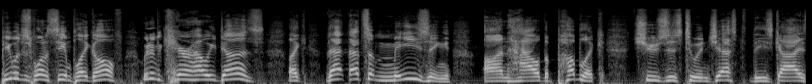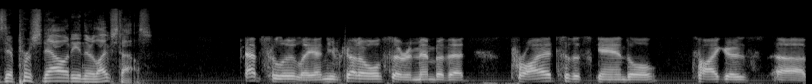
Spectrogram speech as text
people just want to see him play golf. We don't even care how he does. Like that. That's amazing on how the public chooses to ingest these guys, their personality, and their lifestyles. Absolutely, and you've got to also remember that prior to the scandal, Tiger's uh,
